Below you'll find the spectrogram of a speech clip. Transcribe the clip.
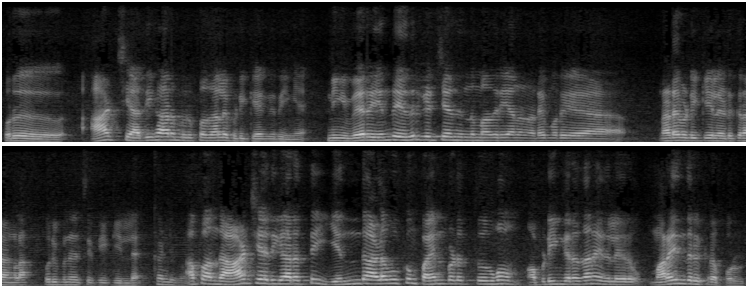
ஒரு ஆட்சி அதிகாரம் இருப்பதால் இப்படி கேட்குறீங்க. நீங்கள் வேற எந்த எதிர்க்கட்சியாவது இந்த மாதிரியான நடைமுறைய நடவடிக்கைகள் எடுக்கிறாங்களா? உறுப்பினர் சேர்க்கைக்கு இல்லை. கண்டிப்பாக அப்போ அந்த ஆட்சி அதிகாரத்தை எந்த அளவுக்கும் பயன்படுத்துவோம் அப்படிங்கிறதானே இதில் மறைந்திருக்கிற பொருள்.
